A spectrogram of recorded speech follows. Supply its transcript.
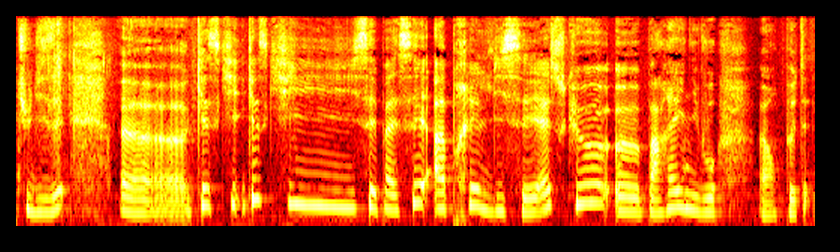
Tu disais. Euh, qu'est-ce qui s'est passé après le lycée? Est-ce que euh, pareil niveau alors peut-être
